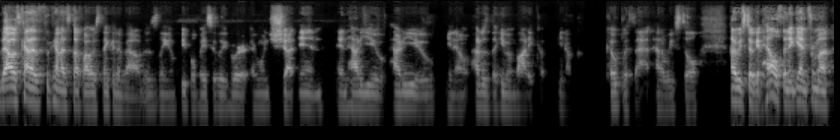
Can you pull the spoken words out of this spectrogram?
that was kind of the kind of stuff I was thinking about is you know people basically who are everyone's shut in and how do you how do you you know how does the human body co- you know cope with that? How do we still how do we still get health? And again from a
